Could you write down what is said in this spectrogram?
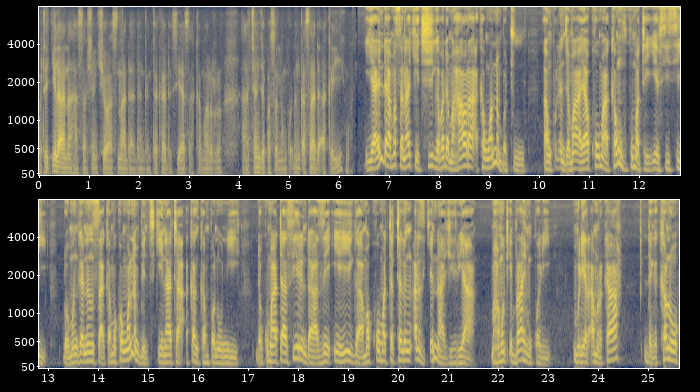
wataƙila ana hasashen cewa suna da dangantaka da siyasa kamar canja fasalin kuɗin ƙasa da aka yi. Yayin da masana ke ci gaba da muhawara akan wannan batu hankulan jama'a ya koma kan hukumar ta efcc domin ganin sakamakon wannan bincike nata akan kamfanoni da kuma tasirin da zai iya yi ga makomar tattalin arzikin Najeriya. Mahmud Ibrahim Kwari, muryar Amurka daga Kano,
